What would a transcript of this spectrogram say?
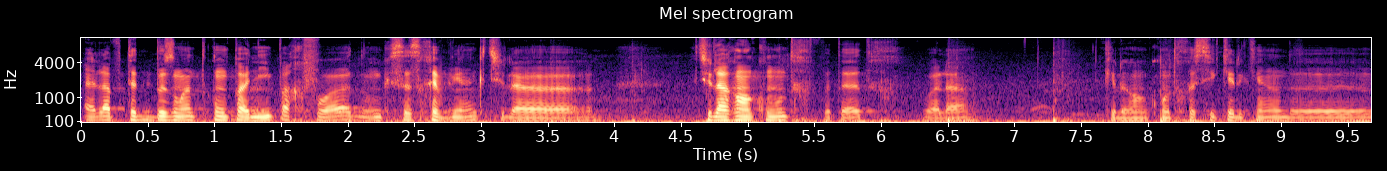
Elle a peut-être besoin de compagnie parfois, donc ce serait bien que tu la, tu la rencontres peut-être. Voilà. Qu'elle rencontre aussi quelqu'un de,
